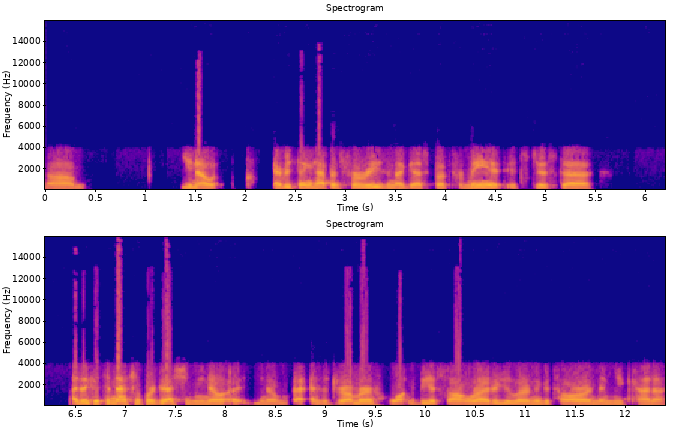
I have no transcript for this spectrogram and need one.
um, you know, everything happens for a reason, I guess. But for me, it, it's just, uh, I think it's a natural progression. You know, uh, you know, as a drummer, wanting to be a songwriter, you learn the guitar, and then you kind of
